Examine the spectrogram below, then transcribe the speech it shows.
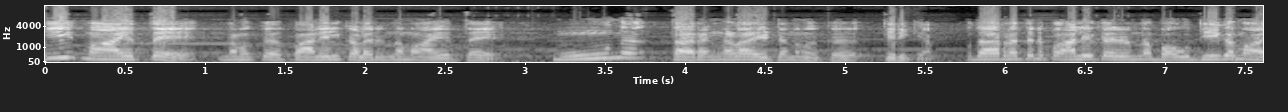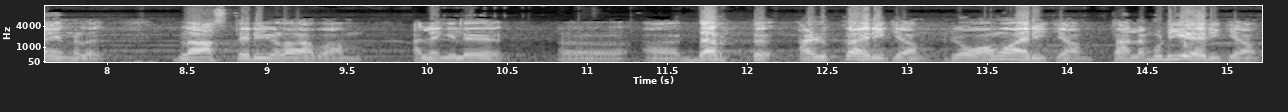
ഈ മായത്തെ നമുക്ക് പാലിൽ കളരുന്ന മായത്തെ മൂന്ന് തരങ്ങളായിട്ട് നമുക്ക് തിരിക്കാം. ഉദാഹരണത്തിന് പാലിൽ കലരുന്ന ഭൗതിക മായങ്ങൾ ഗ്ലാസ് തരികളാവാം അല്ലെങ്കിൽ ഡർട്ട് അഴുക്കായിരിക്കാം രോമമായിരിക്കാം തലമുടിയായിരിക്കാം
